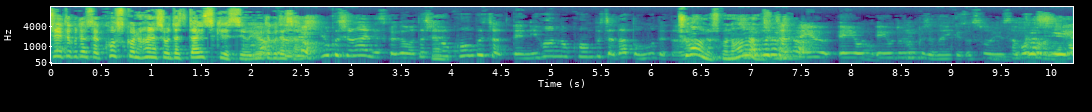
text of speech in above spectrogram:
教えてください。コスコの話私大好きですよ。言ってください。私よく知らないんですけど、私の昆布茶って日本の昆布茶だと思ってたら。違うんですか？何なんですか？昆布茶っていう栄養、栄養ドリンクじゃないけど、そういうサボ昔あ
